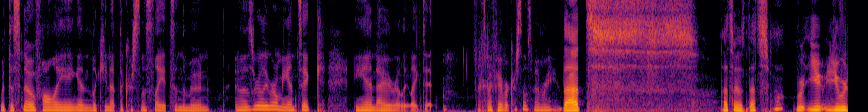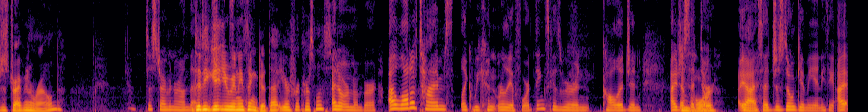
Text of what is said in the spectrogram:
with the snow falling and looking at the Christmas lights and the moon. And it was really romantic, and I really liked it. That's my favorite Christmas memory. That's that's a that's. You you were just driving around. Just driving around that. Did he get you anything good that year for Christmas? I don't remember. A lot of times, like we couldn't really afford things because we were in college, and I just and said, "Don't yeah i said just don't give me anything i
